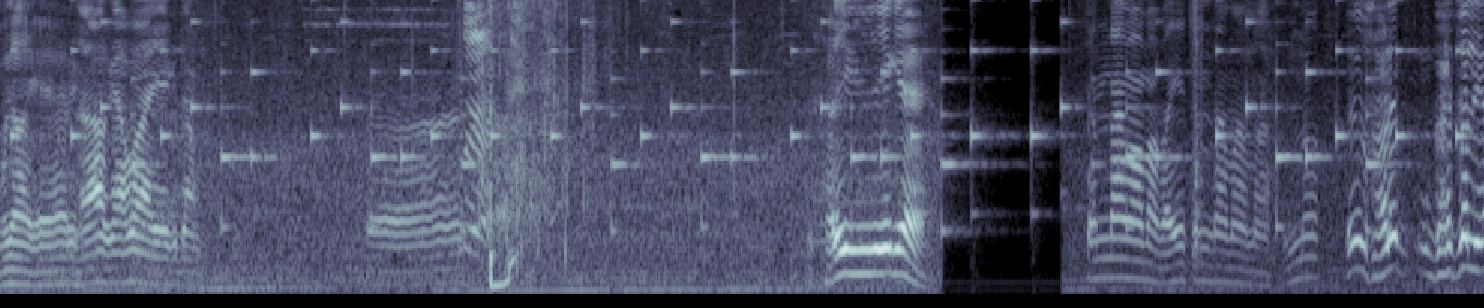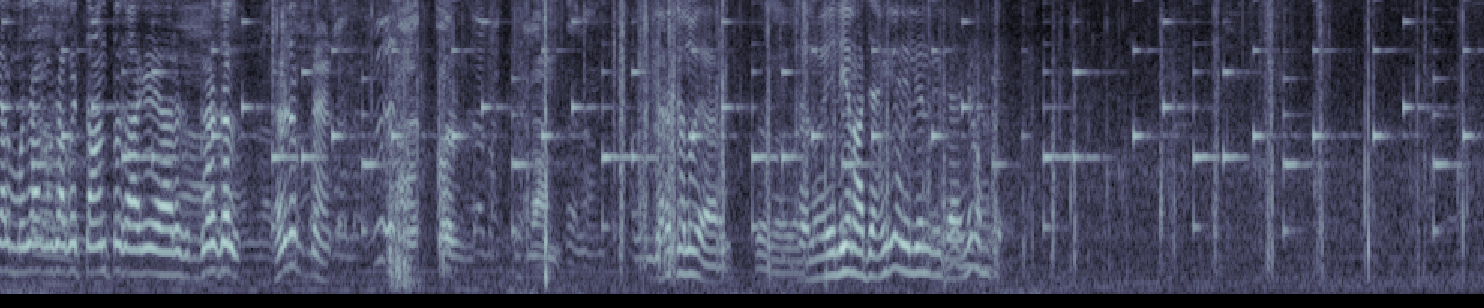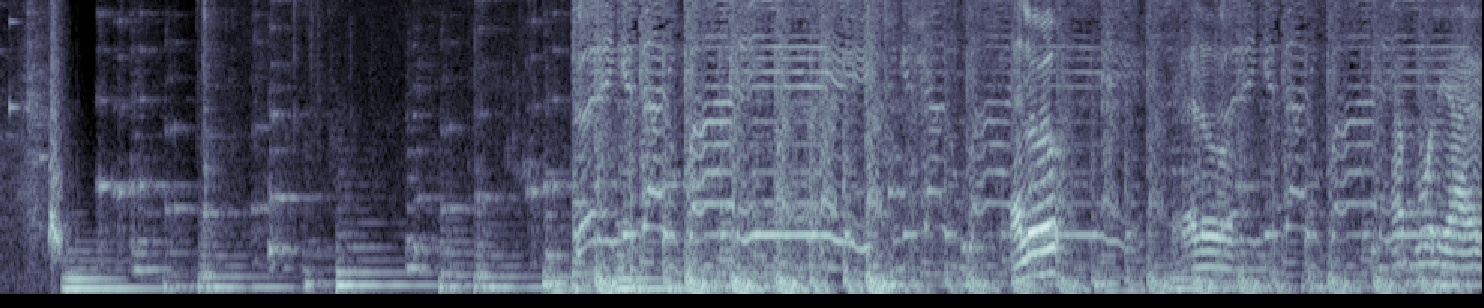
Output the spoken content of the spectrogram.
मज़ा आ गया यार। आ गया भाई एकदम। साले ये क्या है चंदा मामा भाई चंदा मामा। ए साले घर चल यार मज़ाक मज़ाक में चाँद तक आ गए यार घर चल घर चल। घर चलो यार चलो एलियन आ जाएँगे एलियन ले जाएँगे हमको। हेलो हेलो हाँ बोल यार।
